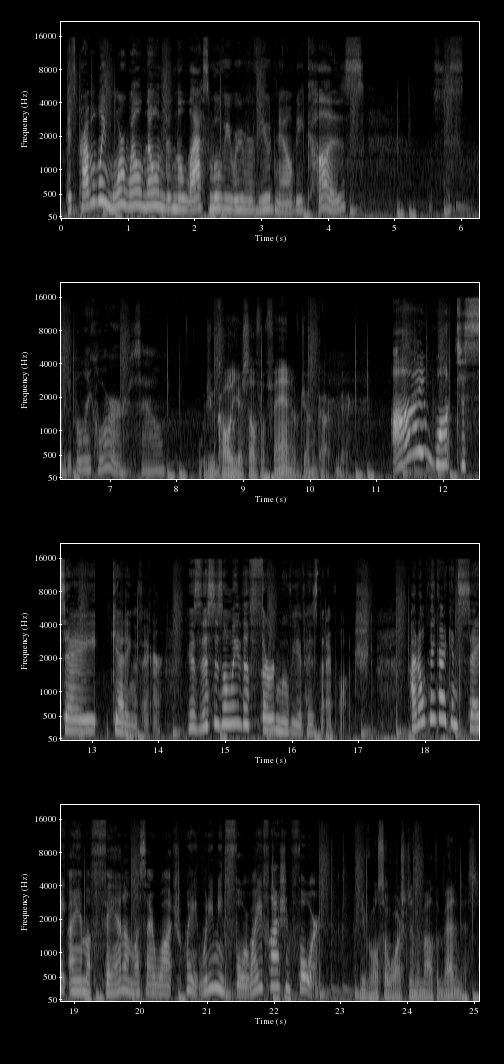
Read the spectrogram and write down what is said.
It's probably more well known than the last movie we reviewed now because just people like horror. So Would you call yourself a fan of John Carpenter? I want to say getting there because this is only the third movie of his that I've watched. I don't think I can say I am a fan unless I watch. Wait, what do you mean four? Why are you flashing four? You've also watched In the Mouth of Madness.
